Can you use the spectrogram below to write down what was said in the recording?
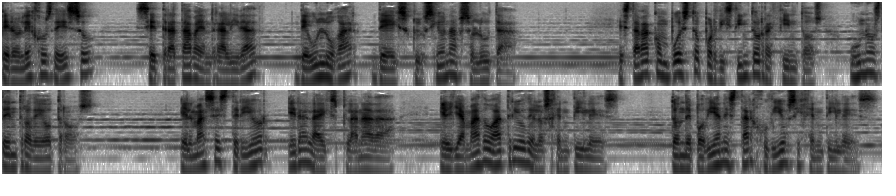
Pero lejos de eso, se trataba en realidad de un lugar de exclusión absoluta. Estaba compuesto por distintos recintos, unos dentro de otros. El más exterior era la explanada, el llamado atrio de los gentiles, donde podían estar judíos y gentiles.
